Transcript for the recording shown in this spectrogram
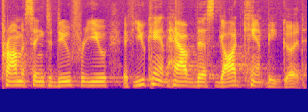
promising to do for you. If you can't have this, God can't be good.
